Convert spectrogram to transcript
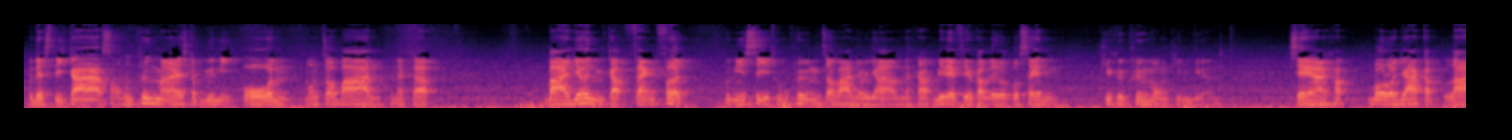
บูเดสติก้าสองทุ่มครึ่งมาสกับยูนิโอนมองเจ้าบ้านนะครับบาเยิร์นกับแฟรงก์เฟิร์ตคู่นี้สี่ทุ่มครึ่งเจ้าบ้านยาวๆนะครับบีเลเฟลด์กับเลเวอร์คูเซ่นเที่ยงคืนครึ่งมองทีมเยือน เซเรียครับโบโลญากับลา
